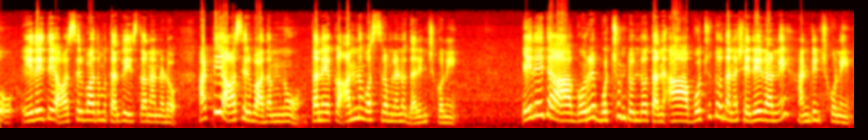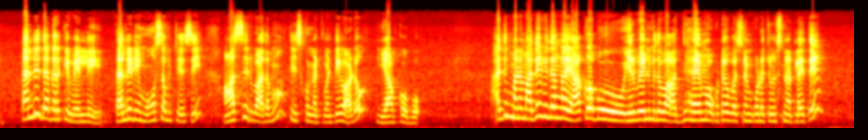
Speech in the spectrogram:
ఏదైతే ఆశీర్వాదము తండ్రి ఇస్తానన్నాడో అట్టి ఆశీర్వాదంను తన యొక్క అన్న వస్త్రములను ధరించుకొని ఏదైతే ఆ గొర్రె బొచ్చు ఉంటుందో తన ఆ బొచ్చుతో తన శరీరాన్ని అంటించుకొని తండ్రి దగ్గరికి వెళ్ళి తండ్రిని మోసం చేసి ఆశీర్వాదము తీసుకున్నటువంటి వాడు యాకోబు. అది మనం అదే విధంగా యాకోబు ఇరవై ఎనిమిదవ అధ్యాయం ఒకటో వచనం కూడా చూసినట్లయితే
